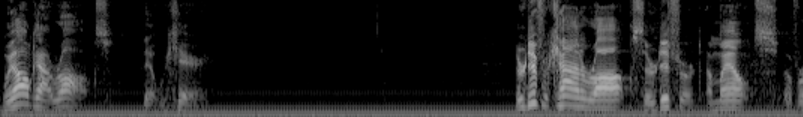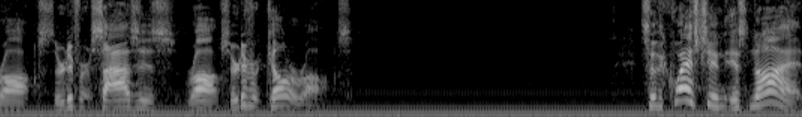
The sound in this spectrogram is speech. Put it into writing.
We all got rocks that we carry. There are different kind of rocks. There are different amounts of rocks. There are different sizes rocks. There are different color rocks. So the question is not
